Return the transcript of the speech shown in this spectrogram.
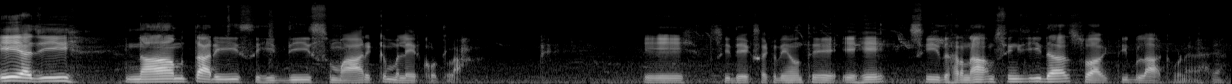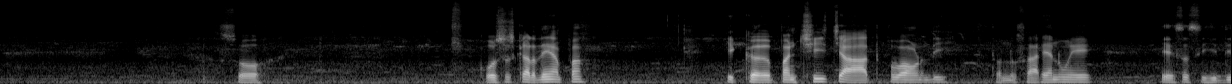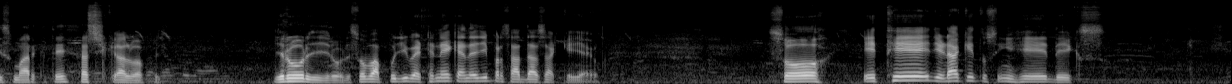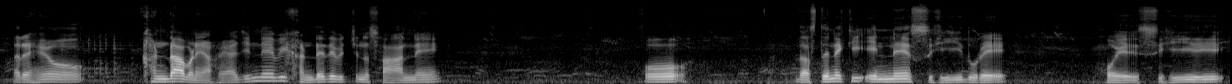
ਇਹ ਹੈ ਜੀ ਨਾਮਧਾਰੀ ਸ਼ਹੀਦੀ ਸਮਾਰਕ ਮਲੇਰਕੋਟਲਾ। ਇਹ ਤੁਸੀਂ ਦੇਖ ਸਕਦੇ ਹੋ ਤੇ ਇਹ ਸ਼ਹੀਦ ਹਰਨਾਮ ਸਿੰਘ ਜੀ ਦਾ ਸਵਾਗਤੀ ਬਲਾਕ ਬਣਾਇਆ ਹੋਇਆ। ਸੋ ਕੋਸ਼ਿਸ਼ ਕਰਦੇ ਹਾਂ ਆਪਾਂ ਇੱਕ ਪੰਛੀ ਝਾਤ ਪਵਾਉਣ ਦੀ। ਤੁਹਾਨੂੰ ਸਾਰਿਆਂ ਨੂੰ ਇਹ ਇਸ ਸ਼ਹੀਦੀ ਸਮਾਰਕ ਤੇ ਸਤਿ ਸ਼੍ਰੀ ਅਕਾਲ ਬਾਪੂ ਜੀ ਜਰੂਰ ਜੀ, ਜਰੂਰ। ਸੋ ਬਾਪੂ ਜੀ ਬੈਠੇ ਨੇ, ਕਹਿੰਦੇ ਜੀ ਪ੍ਰਸਾਦਾ ਛਕ ਕੇ ਜਾਇਓ। ਸੋ ਇੱਥੇ ਜਿਹੜਾ ਕਿ ਤੁਸੀਂ ਇਹ ਦੇਖ ਰਹੇ ਹੋ, ਖੰਡਾ ਬਣਿਆ ਹੋਇਆ। ਜਿੰਨੇ ਵੀ ਖੰਡੇ ਦੇ ਵਿੱਚ ਨਿਸ਼ਾਨ ਨੇ, ਉਹ ਦੱਸਦੇ ਨੇ ਕਿ ਇੰਨੇ ਸ਼ਹੀਦ ਉਰੇ ਹੋਏ ਸੀ।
